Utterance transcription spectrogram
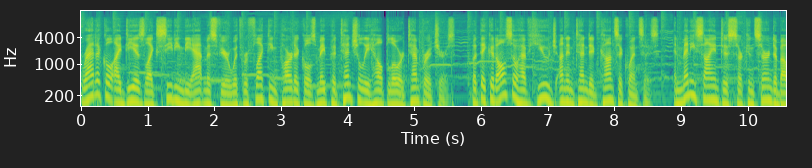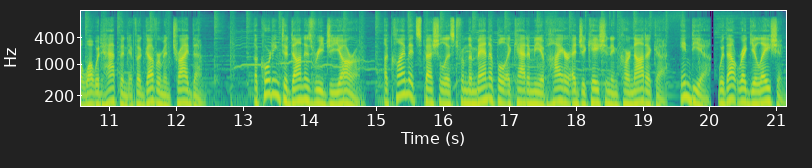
Radical ideas like seeding the atmosphere with reflecting particles may potentially help lower temperatures, but they could also have huge unintended consequences, and many scientists are concerned about what would happen if a government tried them. According to Dhanasree Jayaram, a climate specialist from the Manipal Academy of Higher Education in Karnataka, India, without regulation,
